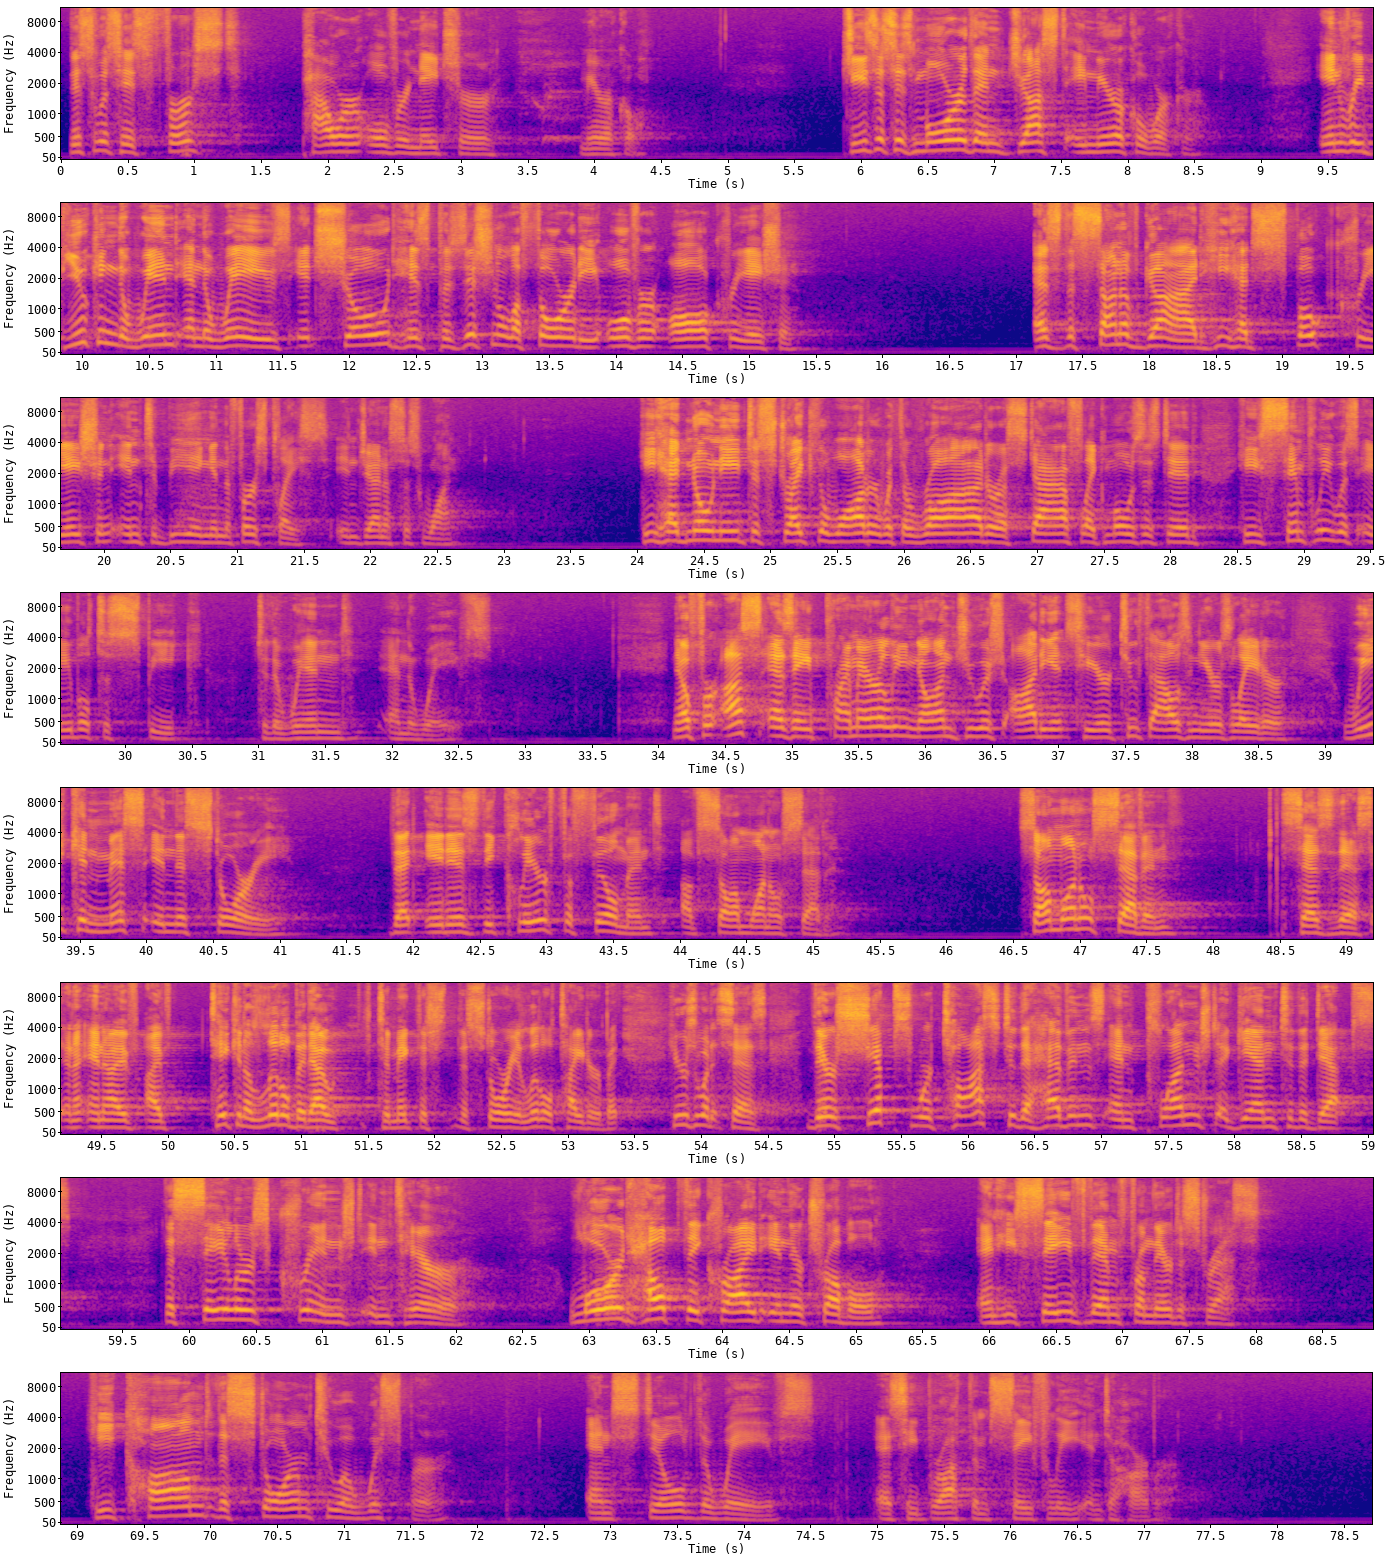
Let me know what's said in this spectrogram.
This was his first power over nature miracle. Jesus is more than just a miracle worker. In rebuking the wind and the waves, it showed his positional authority over all creation. As the Son of God, he had spoke creation into being in the first place in Genesis 1. He had no need to strike the water with a rod or a staff like Moses did. He simply was able to speak to the wind and the waves. Now, for us as a primarily non Jewish audience here 2,000 years later, we can miss in this story that it is the clear fulfillment of Psalm 107. Psalm 107 says this, and, and I've, I've taken a little bit out to make the story a little tighter, but here's what it says Their ships were tossed to the heavens and plunged again to the depths. The sailors cringed in terror. Lord, help, they cried in their trouble, and he saved them from their distress. He calmed the storm to a whisper and stilled the waves as he brought them safely into harbor.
